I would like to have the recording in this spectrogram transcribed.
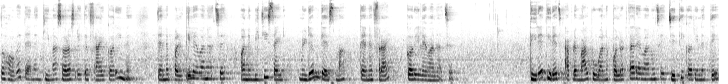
તો હવે તેને ઘીમાં સરસ રીતે ફ્રાય કરીને તેને પલટી લેવાના છે અને બીજી સાઈડ મીડિયમ ગેસમાં તેને ફ્રાય કરી લેવાના છે. ધીરે ધીરે જ આપણે માલપુવાને પલટતા રહેવાનું છે જેથી કરીને તે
